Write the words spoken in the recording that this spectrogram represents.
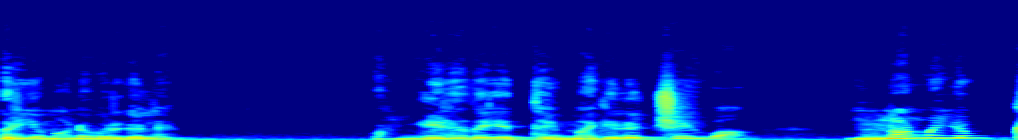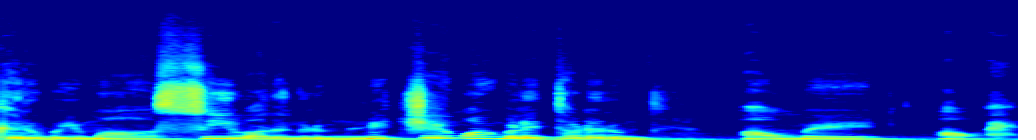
பிரியமானவர்களே உன் இருதயத்தை மகிழச் செய்வா. நன்மையும் கருபையும் ஆசீர்வாதங்களும் நிச்சயமாக உங்களை தொடரும். ஆமேன் ஆமேன்.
